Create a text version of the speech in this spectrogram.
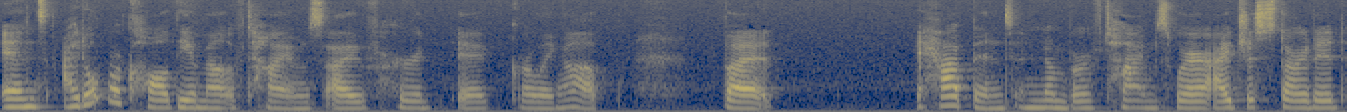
And I don't recall the amount of times I've heard it growing up, but it happened a number of times where I just started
